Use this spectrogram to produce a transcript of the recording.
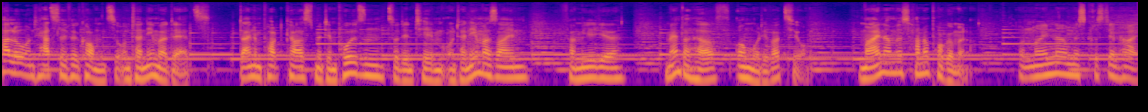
Hallo und herzlich willkommen zu Unternehmerdads, deinem Podcast mit Impulsen zu den Themen Unternehmersein, Familie, Mental Health und Motivation. Mein Name ist Hanno Poggemüller. Und mein Name ist Christian Hein.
